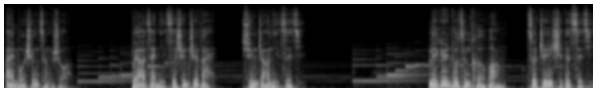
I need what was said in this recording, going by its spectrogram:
爱默生曾说：“不要在你自身之外寻找你自己。”每个人都曾渴望做真实的自己，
